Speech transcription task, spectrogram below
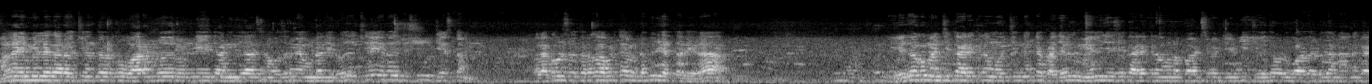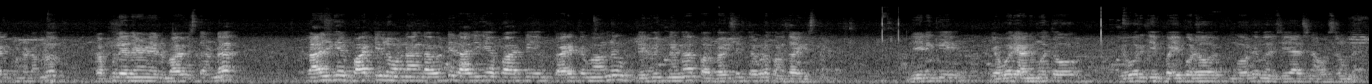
మళ్ళీ ఎమ్మెల్యే గారు వచ్చేంత వరకు వారం రోజులు ఉండి దానికి చేయాల్సిన అవసరమే ఉండదు. ఈరోజు వచ్చి ఈరోజు డిస్ట్రిబ్యూట్ చేస్తాం. వాళ్ళ అకౌంట్స్ త్వరగా పడితే వాళ్ళు డబ్బులు చేస్తారు కదా. ఏదో ఒక మంచి కార్యక్రమం వచ్చిందంటే ప్రజలకు మేలు చేసే కార్యక్రమంలో పార్టిసిపేట్ చేయండి. చేతోడు వాదోడుగా నాన్నగారికి ఉండడంలో తప్పు లేదని నేను భావిస్తాను రాజకీయ పార్టీలో ఉన్నాం కాబట్టి రాజకీయ పార్టీ కార్యక్రమాలను నిర్విఘ్నంగా భవిష్యత్తులో కూడా కొనసాగిస్తాం. దీనికి ఎవరి అనుమతో ఎవరికి భయపడో ఇంకోటి మనం చేయాల్సిన అవసరం లేదు.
